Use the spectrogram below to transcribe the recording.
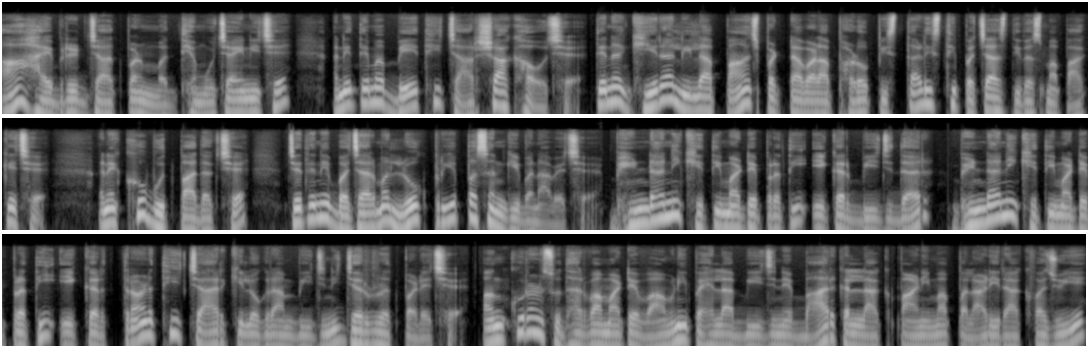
આ હાઇબ્રિડ જાત પણ મધ્યમ ઊંચાઈની છે અને તેમાં બેથી ચાર શાખાઓ છે. તેના ઘેરા લીલા પાંચ પટ્ટાવાળા ફળો પિસ્તાળીસથી પચાસ દિવસમાં પાકે છે અને ખૂબ ઉત્પાદક છે, જે તેને બજારમાં લોકપ્રિય પસંદગી બનાવે છે. ભીંડાની ખેતી માટે પ્રતિ એકર બીજ દર, ભીંડાની ખેતી માટે પ્રતિ એકર ત્રણથી ચાર કિલોગ્રામ બીજની જરૂરત પડે છે. અંકુરણ સુધારવા માટે વાવણી પહેલા બીજને બાર કલાક પાણીમાં પલાળી રાખવા જોઈએ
